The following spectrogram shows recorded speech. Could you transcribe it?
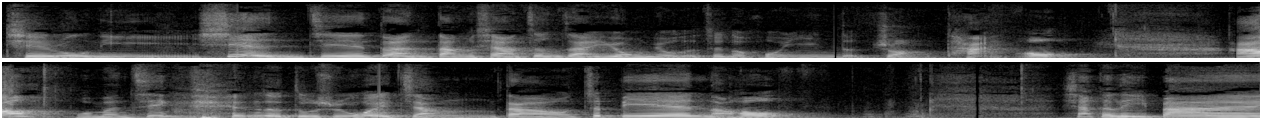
切入你现阶段当下正在拥有的这个婚姻的状态哦。好，我们今天的读书会讲到这边，然后下个礼拜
